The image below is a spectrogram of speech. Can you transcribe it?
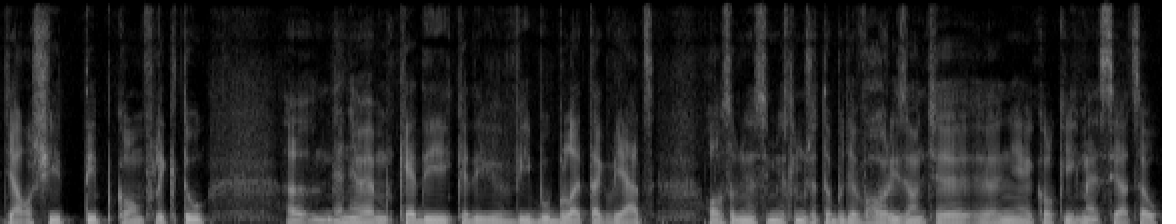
ďalší typ konfliktu, e, ja neviem, kedy, kedy vybuble tak viac. Osobne si myslím, že to bude v horizonte e, niekoľkých mesiacov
